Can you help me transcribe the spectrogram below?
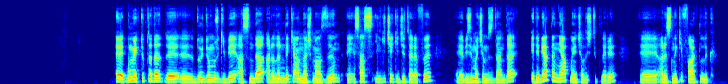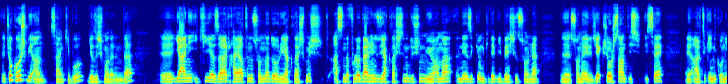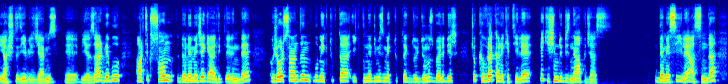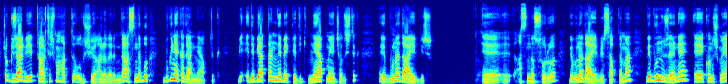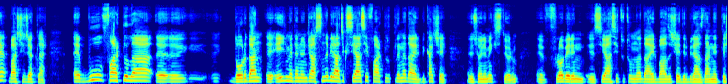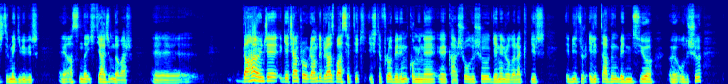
Evet bu mektupta da e, e, duyduğumuz gibi aslında aralarındaki anlaşmazlığın e, esas ilgi çekici tarafı e, bizim açımızdan da edebiyatla ne yapmaya çalıştıkları, e, arasındaki farklılık. E, çok hoş bir an sanki bu yazışmalarında. E, yani iki yazar hayatının sonuna doğru yaklaşmış. Aslında Flaubert henüz yaklaştığını düşünmüyor ama ne yazık ki 12'de bir 5 yıl sonra e, sona erecek. George Sand ise e, artık en onu yaşlı diyebileceğimiz e, bir yazar ve bu artık son dönemece geldiklerinde George Sand'ın bu mektupta ilk dinlediğimiz mektupta duyduğumuz böyle bir çok kıvrak hareketiyle peki şimdi biz ne yapacağız demesiyle aslında çok güzel bir tartışma hattı oluşuyor aralarında. Aslında bu bugüne kadar ne yaptık? Bir edebiyattan ne bekledik? Ne yapmaya çalıştık? E, buna dair bir e, aslında soru ve buna dair bir saptama ve bunun üzerine e, konuşmaya başlayacaklar. E, bu farklılığa e, e, doğrudan e, eğilmeden önce aslında birazcık siyasi farklılıklarına dair birkaç şey e, söylemek istiyorum. E, Flaubert'in e, siyasi tutumuna dair bazı şeyleri biraz daha netleştirme gibi bir e, aslında ihtiyacım da var. E, daha önce geçen programda biraz bahsettik. İşte Flaubert'in komüne karşı oluşu, genel olarak bir bir tür elit tavrını benimsiyor oluşu.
